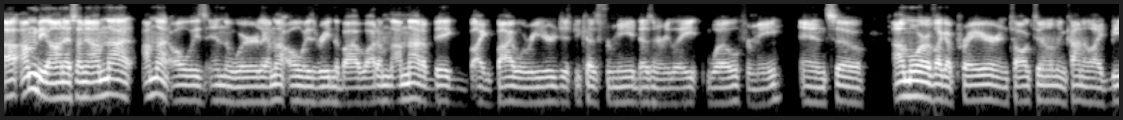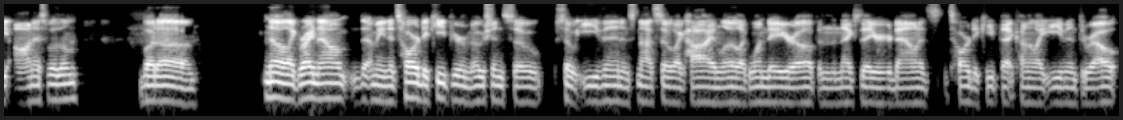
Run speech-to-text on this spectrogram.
I, am gonna be honest. I mean, I'm not. I'm not always in the Word. Like, I'm not always reading the Bible. I'm. I'm not a big like Bible reader, just because for me it doesn't relate well for me. And so I'm more of like a prayer and talk to them and kind of like be honest with them. But uh, no, like right now, I mean, it's hard to keep your emotions so so even. It's not so like high and low. Like one day you're up and the next day you're down. It's it's hard to keep that kind of like even throughout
